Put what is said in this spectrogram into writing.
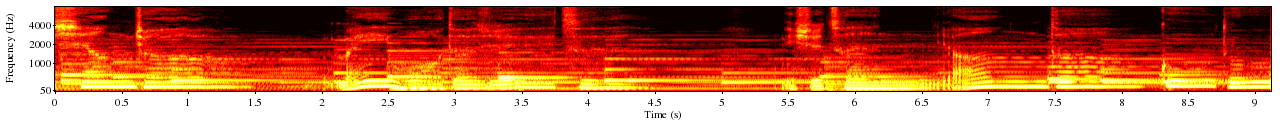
想着没我的日子，你是怎样的孤独？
